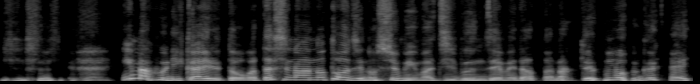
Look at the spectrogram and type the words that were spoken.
今振り返ると私のあの当時の趣味は自分責めだったなって思うぐらい、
